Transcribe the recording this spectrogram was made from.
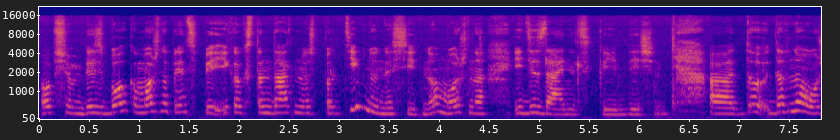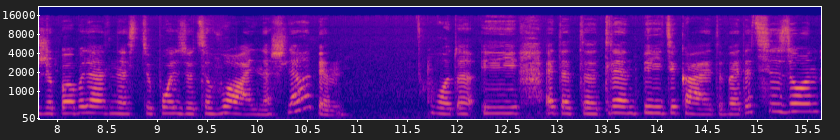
В общем, бейсболка можно, в принципе, и как стандартную спортивную носить, но можно и дизайнерские вещи. Э, давно уже популярностью пользуется вуаль śladem Вот, э, и этот э, тренд перетекает в этот сезон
